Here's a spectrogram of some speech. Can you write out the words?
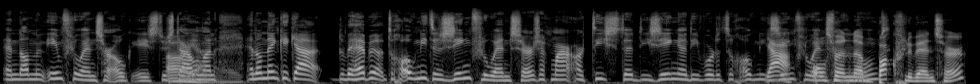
en dan een influencer ook is. Dus Oh, daarom ja, aan- nee. En dan denk ik, ja, we hebben toch ook niet een zingfluencer. Zeg maar, artiesten die zingen, die worden toch ook niet Ja, of een eh, genoemd? bakfluencer.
